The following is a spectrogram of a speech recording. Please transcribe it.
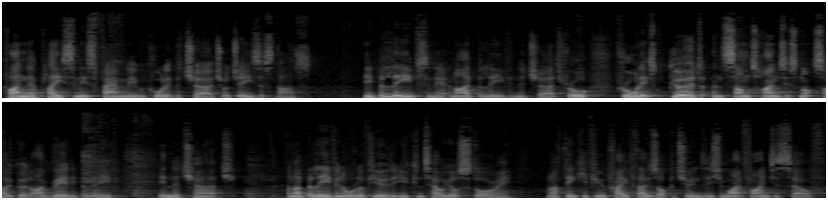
find their place in His family. We call it the church, or Jesus does. He believes in it, and I believe in the church. For all, for all it's good, and sometimes it's not so good, I really believe in the church. And I believe in all of you that you can tell your story and I think if you pray for those opportunities, you might find yourself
